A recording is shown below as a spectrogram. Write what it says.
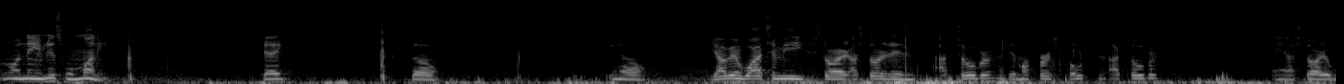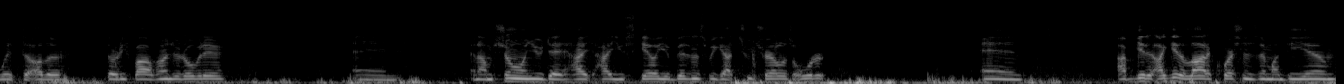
We're gonna name this one money. Okay? So you know y'all been watching me start i started in october. I did my first post in october. And i started with the other 3500 over there. And and i'm showing you that how, how you scale your business. We got two trailers ordered and i get i get a lot of questions in my dm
